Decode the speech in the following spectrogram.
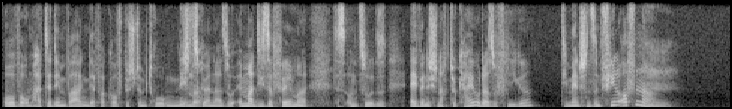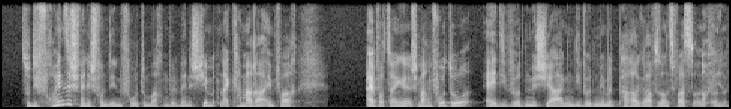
Oh, warum hat er den Wagen? Der verkauft bestimmt Drogen. Nichts Immer. Gönner. So immer diese Filme. Das, und so, das, ey, wenn ich nach Türkei oder so fliege, die Menschen sind viel offener. Mhm. So, die freuen sich, wenn ich von denen ein Foto machen will. Wenn ich hier mit einer Kamera einfach, einfach zeigen, ich mache ein Foto, ey, die würden mich jagen, die würden mir mit Paragraph sonst was, jeden- und,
